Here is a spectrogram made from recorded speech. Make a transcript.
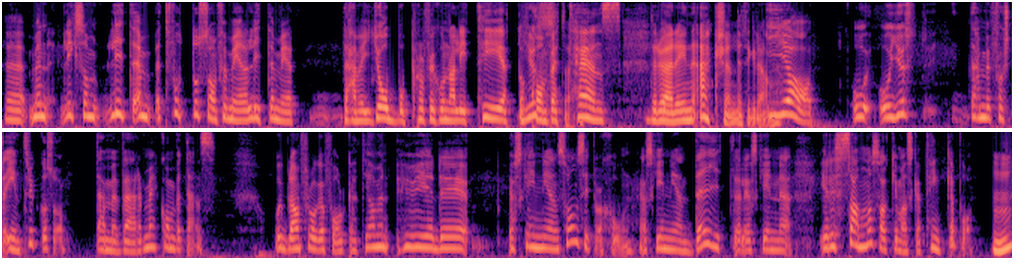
Eh, men liksom lite, ett foto som förmedlar lite mer det här med jobb och professionalitet och just kompetens. Det. Där du är in action lite grann. Ja, och, och just det här med första intryck och så. Det här med värme, kompetens. Och ibland frågar folk att ja men hur är det jag ska in i en sån situation, jag ska in i en dejt eller jag ska in i, Är det samma saker man ska tänka på? Mm,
